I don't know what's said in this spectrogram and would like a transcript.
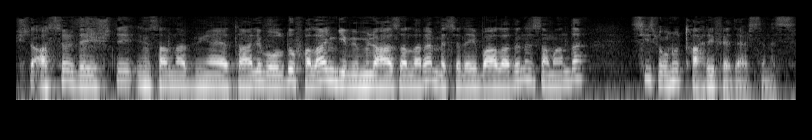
işte asır değişti insanlar dünyaya talip oldu falan gibi mülahazalara meseleyi bağladığınız zaman da siz onu tahrif edersiniz.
